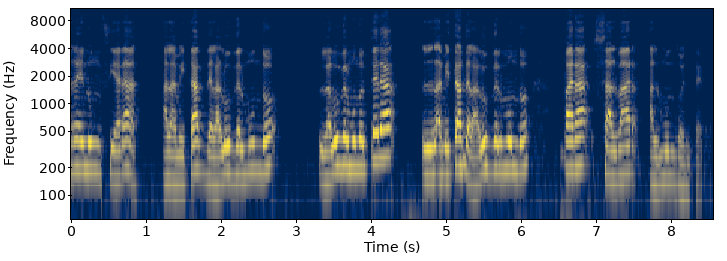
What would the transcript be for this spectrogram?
renunciará a la mitad de la luz del mundo, la luz del mundo entera, la mitad de la luz del mundo, para salvar al mundo entero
